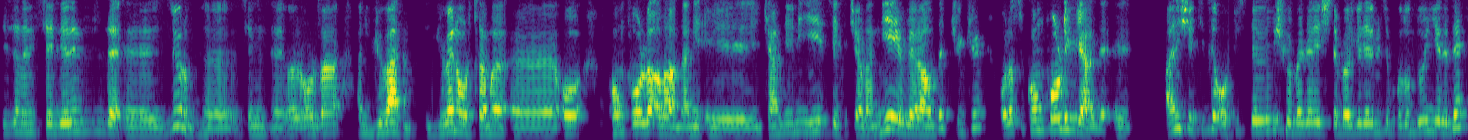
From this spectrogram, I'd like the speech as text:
sizin hani serilerinizi de e, izliyorum. E, senin e, orada hani güven, güven ortamı, e, o konforlu alan, hani e, kendini iyi hissedeceği alan. Niye evler aldık? Çünkü orası konforlu geldi. E, Aynı şekilde ofisleri, şubeleri, işte bölgelerimizin bulunduğu yeri de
